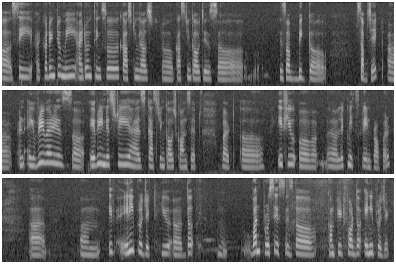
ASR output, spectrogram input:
Uh, see, according to me, I don't think so. Casting couch, uh, casting couch is uh, is a big uh, subject, uh, and everywhere is every industry has casting couch concept. But uh, if you uh, uh, let me explain proper, um, if any project you the mm, one process is the complete for the any project.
